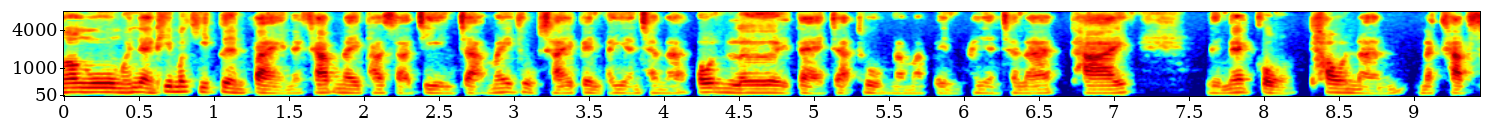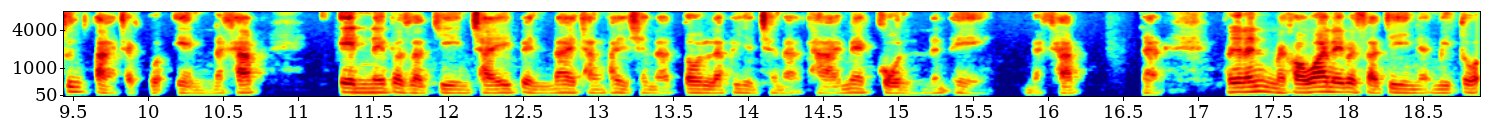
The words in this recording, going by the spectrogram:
งองูเหมือนอย่างที่เมื่อกี้เตือนไปนะครับ ในภาษาจีนจะไม่ถูกใช้เป็นพยัญชนะต้นเลย แต่จะถูกนำมาเป็นพยัญชนะท้าย หรือแม่กงเท่านั้นนะครับ ซึ่งต่างจากตัว n นะครับ n ในภาษาจีนใช้เป็นได้ทั้งพยัญชนะต้น และพยัญชนะท้ายแม่กลนั่นเองนะครับนะเพราะฉะนั้นหมายความว่าในภาษาจีนเนี่ยมีตัว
